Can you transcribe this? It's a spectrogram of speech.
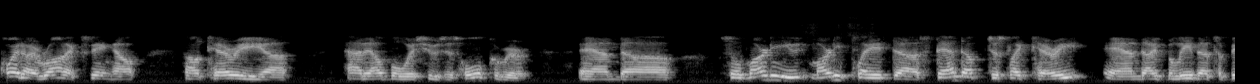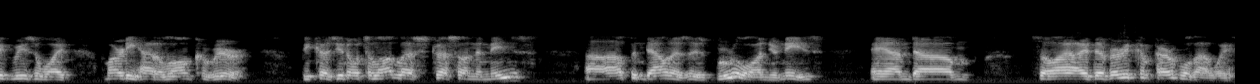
quite ironic, seeing how how Terry uh, had elbow issues his whole career, and uh, so Marty Marty played uh, stand up just like Terry, and I believe that's a big reason why Marty had a long career, because you know it's a lot less stress on the knees uh, up and down is, is brutal on your knees, and um, so I, they're very comparable that way.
